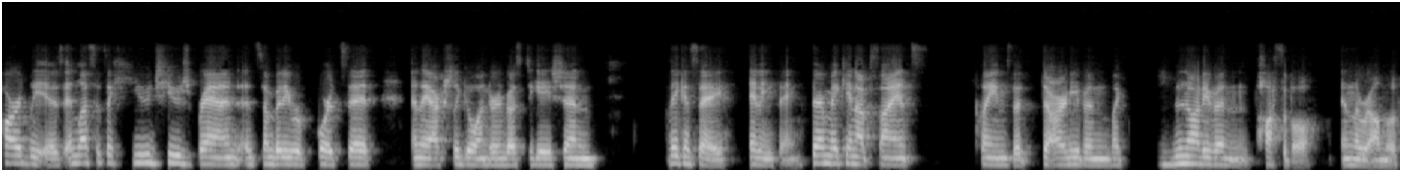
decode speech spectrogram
hardly is, unless it's a huge, huge brand and somebody reports it and they actually go under investigation. They can say anything. They're making up science claims that aren't even like not even possible in the realm of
